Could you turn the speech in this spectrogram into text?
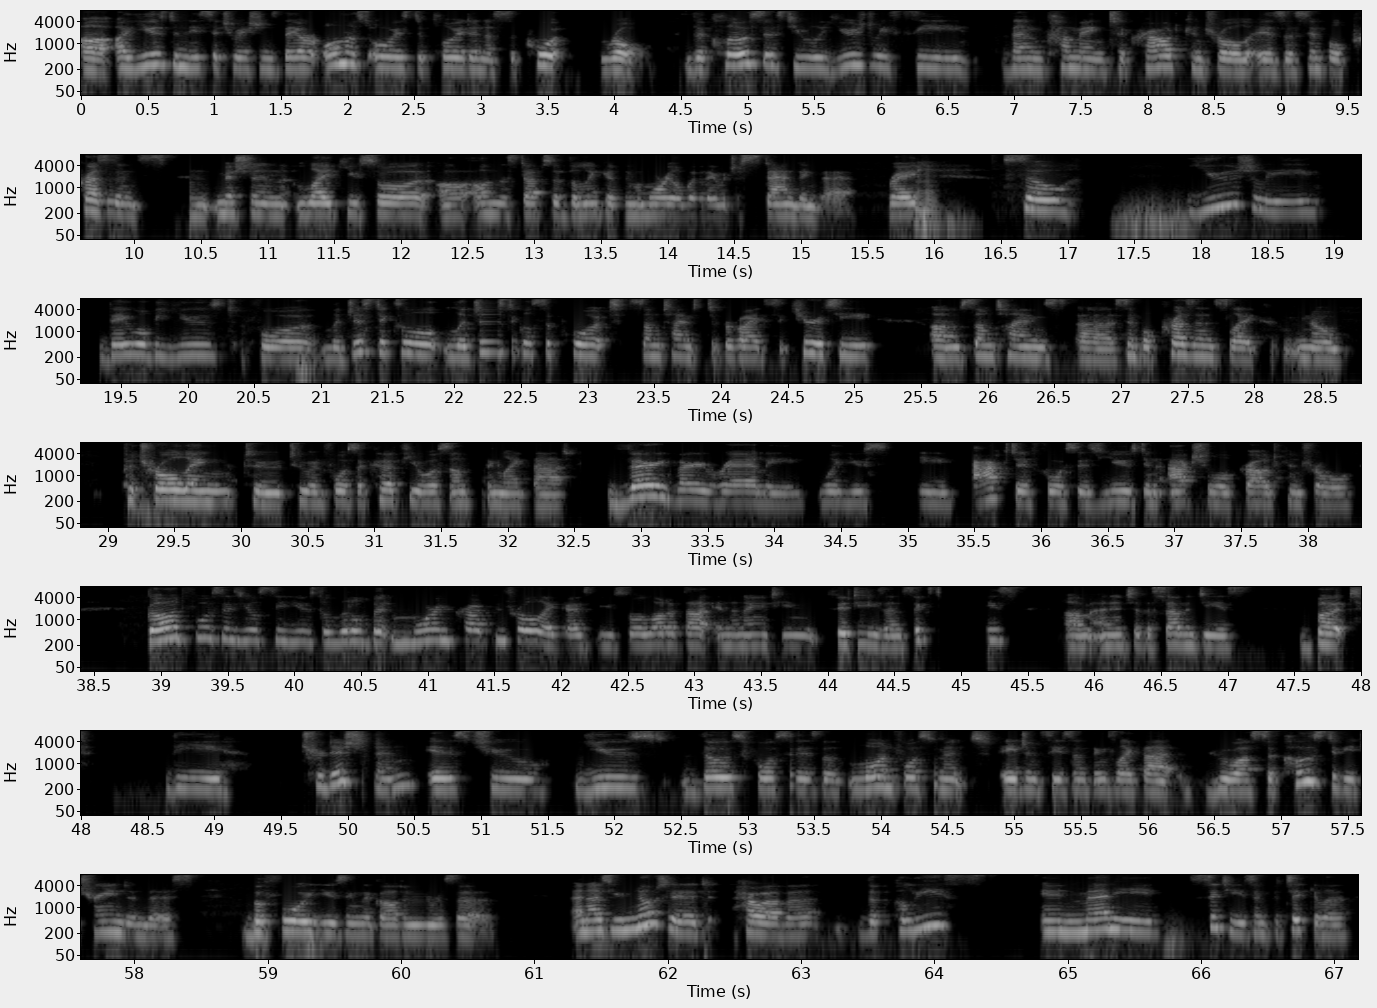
uh, are used in these situations, they are almost always deployed in a support role. The closest you will usually see them coming to crowd control is a simple presence mission like you saw uh, on the steps of the Lincoln Memorial where they were just standing there, right? Mm-hmm. So usually they will be used for logistical logistical support, sometimes to provide security, um, sometimes uh, simple presence like you know patrolling to to enforce a curfew or something like that. Very very rarely will you active forces used in actual crowd control. Guard forces you'll see used a little bit more in crowd control, like as you saw a lot of that in the 1950s and 60s um, and into the 70s. But the tradition is to use those forces, the law enforcement agencies and things like that, who are supposed to be trained in this before using the Guard and Reserve. And as you noted, however, the police in many cities in particular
